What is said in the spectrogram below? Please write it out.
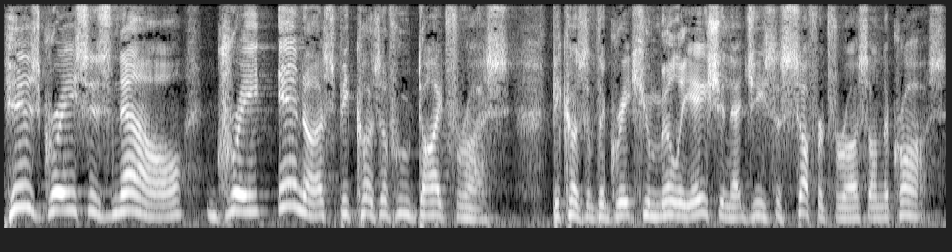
His grace is now great in us because of who died for us, because of the great humiliation that Jesus suffered for us on the cross.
